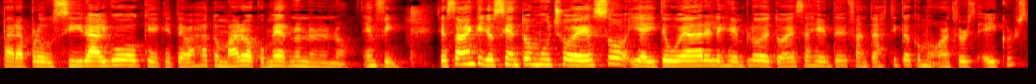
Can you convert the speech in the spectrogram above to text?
para, producir algo que, que, te vas a tomar o a comer. No, no, no, no. En fin, ya saben que yo siento mucho eso y ahí te voy a dar el ejemplo de toda esa gente fantástica como Arthur's Acres.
